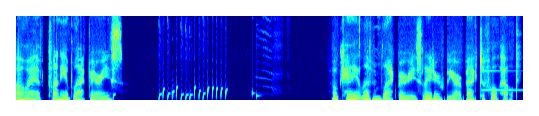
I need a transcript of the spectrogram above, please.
oh, I have plenty of blackberries. Okay, 11 blackberries later, we are back to full health.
